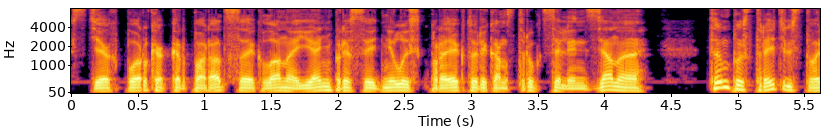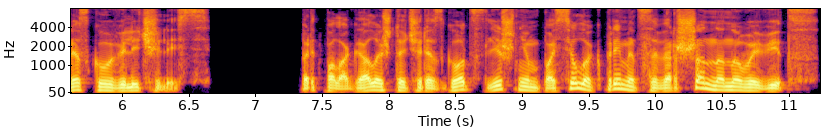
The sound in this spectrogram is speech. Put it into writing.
С тех пор, как корпорация клана Янь присоединилась к проекту реконструкции Линзяна, темпы строительства резко увеличились. Предполагалось, что через год с лишним поселок примет совершенно новый вид.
